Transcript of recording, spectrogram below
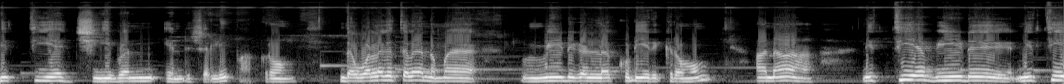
நித்திய ஜீவன் என்று சொல்லி பார்க்குறோம். இந்த உலகத்தில் நம்ம வீடுகளில் குடியிருக்கிறோம். ஆனால் நித்திய வீடு நித்திய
